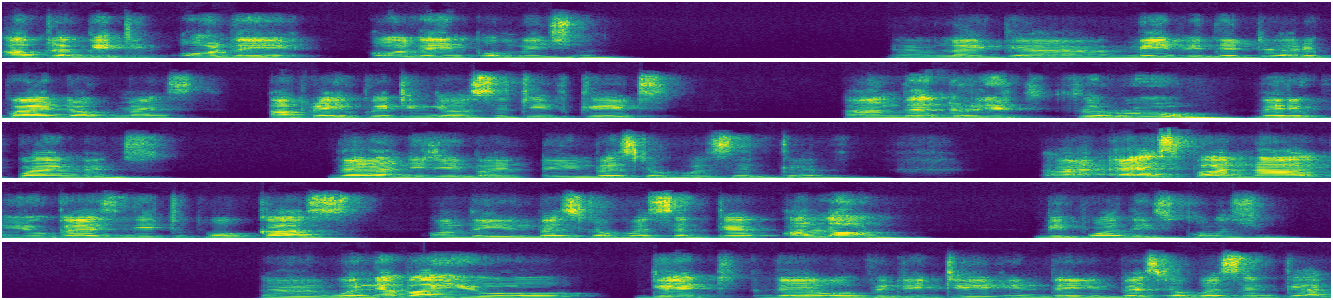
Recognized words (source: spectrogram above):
after getting all the all the information, uh, like uh, maybe the required documents after equating your certificates, and then read through the requirements that are needed by the University of Western Cape. Uh, as for now, you guys need to focus on the University of Western Cape alone. before the scholarship. Uh, whenever you get the opportunity in the University of Western Cape,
